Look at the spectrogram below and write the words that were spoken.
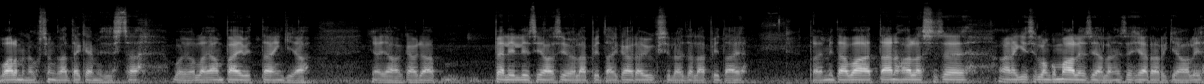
valmennuksen kanssa tekemisissä. Voi olla ihan päivittäinkin ja, ja, ja käydä pelillisiä asioita läpi tai käydä yksilöitä läpi tai, tai mitä vaan. Että NHL se, ainakin silloin kun mä olin siellä, niin se hierarkia oli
